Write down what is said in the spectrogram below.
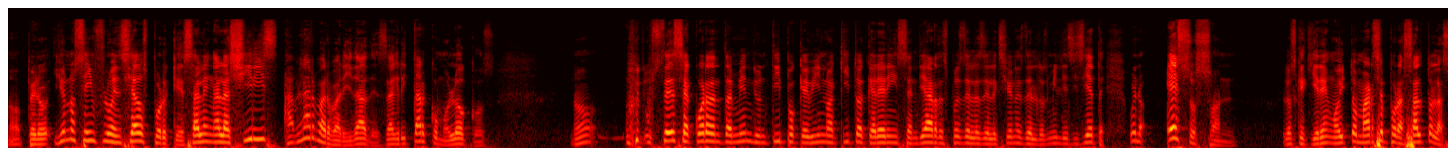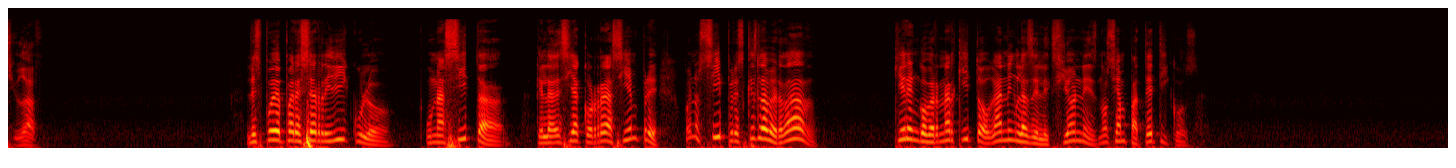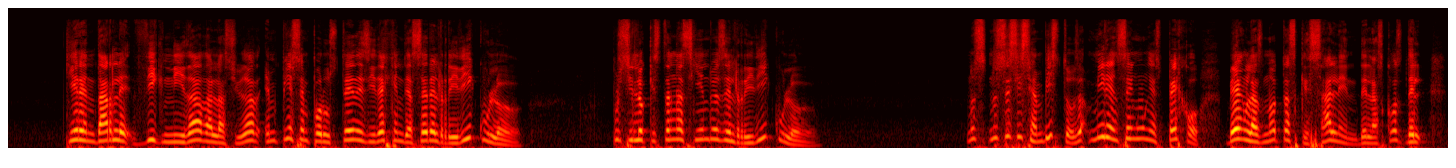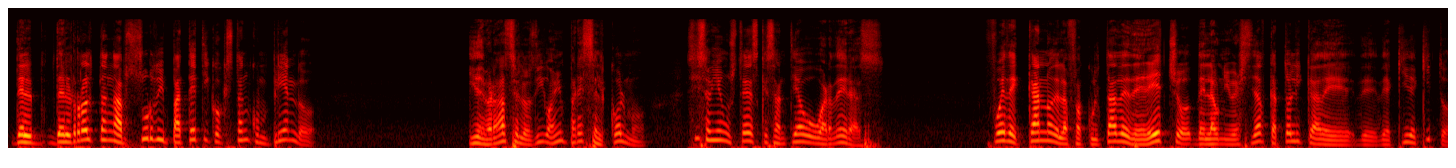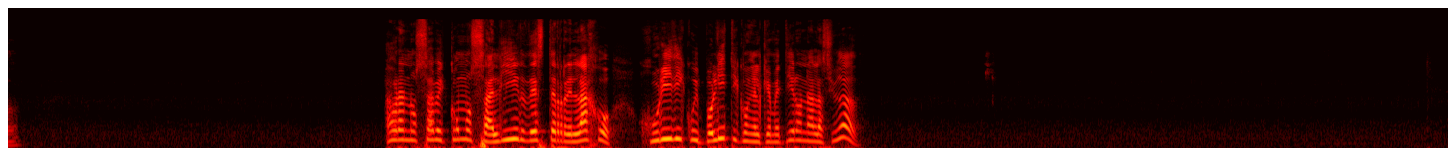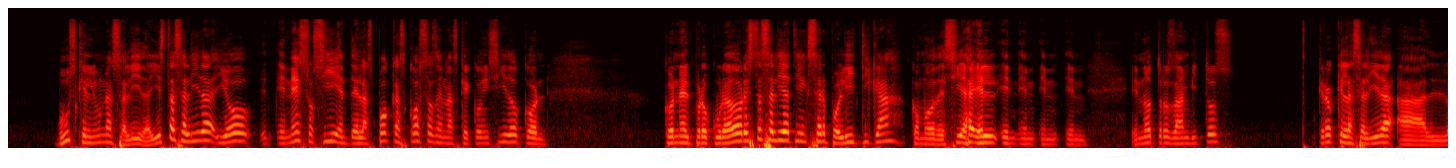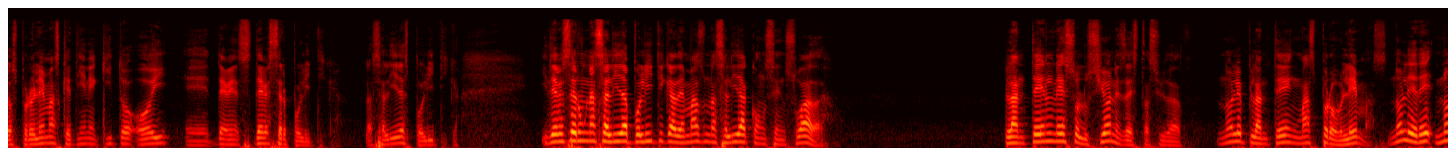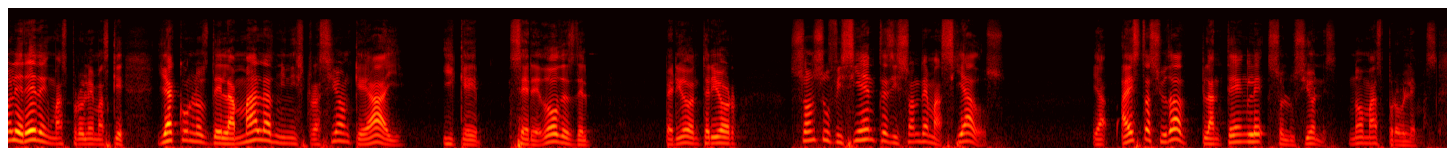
¿No? Pero yo no sé influenciados porque salen a las shiris a hablar barbaridades, a gritar como locos, ¿no? Ustedes se acuerdan también de un tipo que vino a Quito a querer incendiar después de las elecciones del 2017. Bueno, esos son los que quieren hoy tomarse por asalto la ciudad. Les puede parecer ridículo una cita que la decía Correa siempre. Bueno, sí, pero es que es la verdad. Quieren gobernar Quito, ganen las elecciones, no sean patéticos quieren darle dignidad a la ciudad, empiecen por ustedes y dejen de hacer el ridículo. Por si lo que están haciendo es el ridículo. No, sé si se han visto, mírense en un espejo, vean las notas que salen de las cosas, del, rol tan absurdo y patético que están cumpliendo. Y de verdad se los digo, a mí me parece el colmo. ¿Sí sabían ustedes que Santiago Guarderas fue decano de la Facultad de Derecho de la Universidad Católica de aquí de Quito? Ahora no sabe cómo salir de este relajo jurídico y político en el que metieron a la ciudad. Búsquenle una salida. Y esta salida, yo, en eso sí, de las pocas cosas en las que coincido con, con el procurador, esta salida tiene que ser política, como decía él en, otros ámbitos. Creo que la salida a los problemas que tiene Quito hoy eh, debe, debe ser política. La salida es política. Y debe ser una salida política, además una salida consensuada. Planteenle soluciones a esta ciudad. No le planteen más problemas. No le, no le hereden más problemas. Que ya con los de la mala administración que hay y que se heredó desde el periodo anterior, son suficientes y son demasiados. Ya, a esta ciudad planteenle soluciones, no más problemas.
